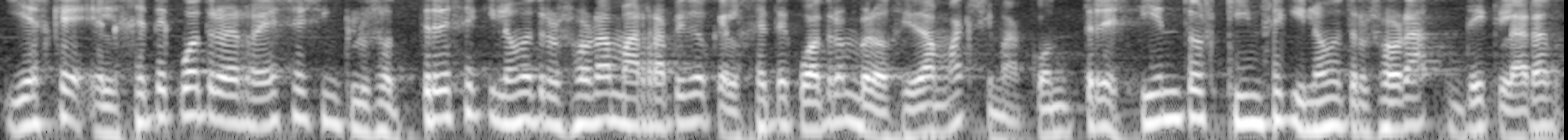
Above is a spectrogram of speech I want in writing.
Y es que el GT4 RS es incluso 13 km hora más rápido que el GT4 en velocidad máxima, con 315 km hora declarado.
